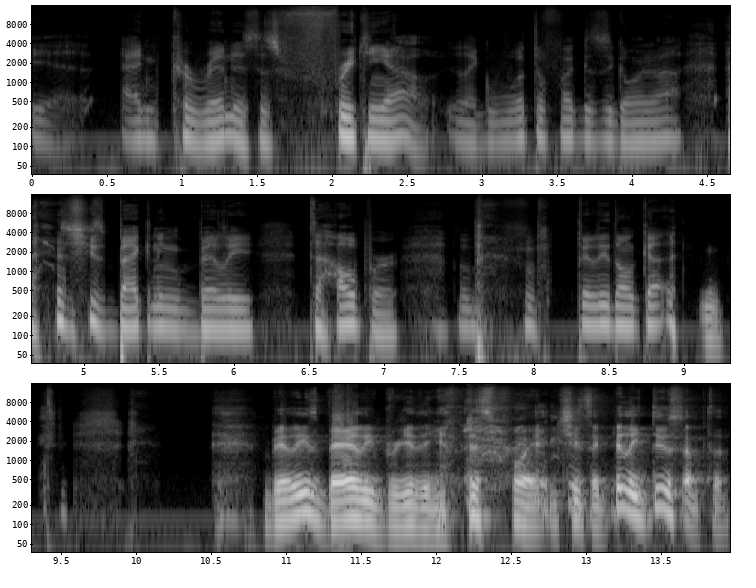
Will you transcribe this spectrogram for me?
yeah. And Corinne is just freaking out. Like, what the fuck is going on? And she's beckoning Billy to help her. Billy don't got. Billy's barely breathing at this point, and she's like, "Billy, do something."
